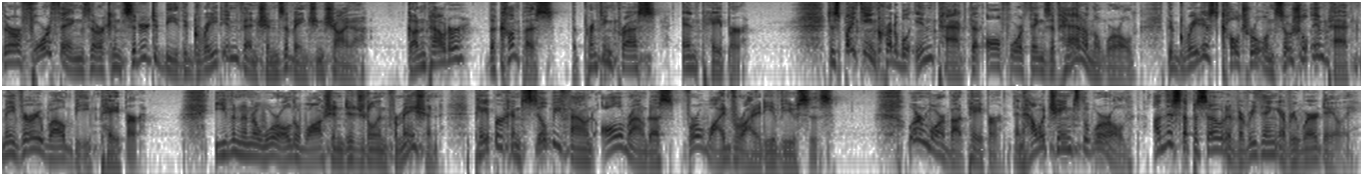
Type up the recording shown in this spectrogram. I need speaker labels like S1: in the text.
S1: There are four things that are considered to be the great inventions of ancient China gunpowder, the compass, the printing press, and paper. Despite the incredible impact that all four things have had on the world, the greatest cultural and social impact may very well be paper. Even in a world awash in digital information, paper can still be found all around us for a wide variety of uses. Learn more about paper and how it changed the world on this episode of Everything Everywhere Daily.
